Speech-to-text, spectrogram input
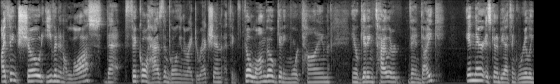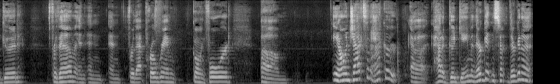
I think showed even in a loss that Fickell has them going in the right direction. I think Phil Longo getting more time you know, getting Tyler Van Dyke in there is going to be, I think, really good for them and and and for that program going forward. Um, you know, and Jackson Acker uh, had a good game, and they're getting some. They're going to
